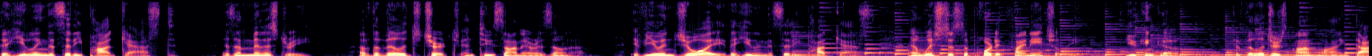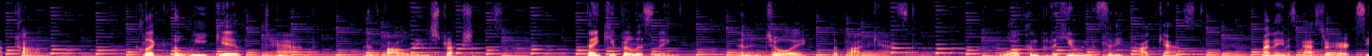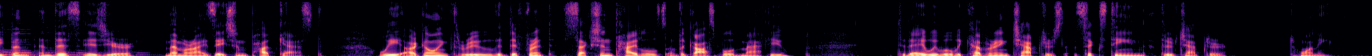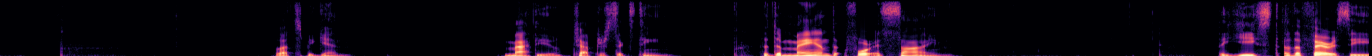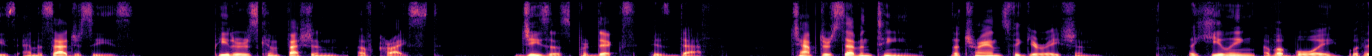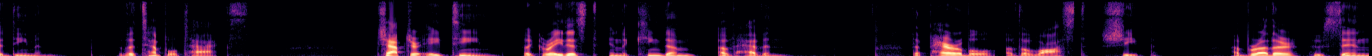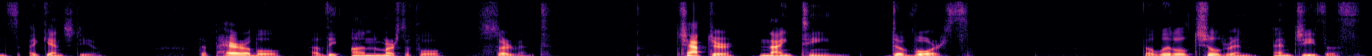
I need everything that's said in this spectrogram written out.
The Healing the City podcast is a ministry of the Village Church in Tucson, Arizona. If you enjoy the Healing the City podcast and wish to support it financially, you can go to villagersonline.com, click the We Give tab, and follow the instructions. Thank you for listening and enjoy the podcast. Welcome to the Healing the City podcast. My name is Pastor Eric Cepin, and this is your memorization podcast. We are going through the different section titles of the Gospel of Matthew. Today we will be covering chapters 16 through chapter 20. Let's begin. Matthew chapter 16. The demand for a sign. The yeast of the Pharisees and the Sadducees. Peter's confession of Christ. Jesus predicts his death. Chapter 17 The Transfiguration. The healing of a boy with a demon. The temple tax. Chapter 18 The greatest in the kingdom of heaven. The parable of the lost sheep. A brother who sins against you. The parable of the unmerciful servant. Chapter 19 Divorce. The little children and Jesus.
